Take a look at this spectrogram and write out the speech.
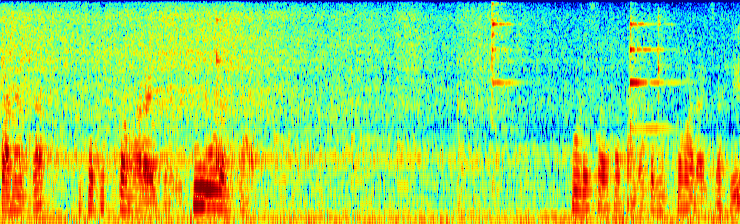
पाण्याचा असा फटका मारायचा आहे थोडासा. थोडासा असा पाण्याचा भक्का मारायचा आहे.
